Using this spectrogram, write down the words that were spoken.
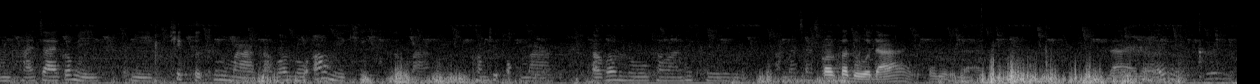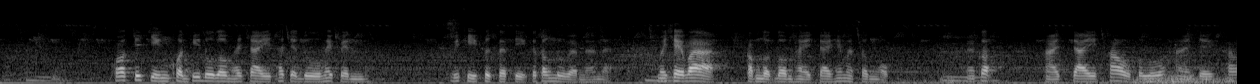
ก็รู้ลมหายใจก็มีมีคิดเกิดขึ้นมาเขาก็รู้อ้าวมีคิดเกิดมามีความคิดออกมาเขาก็รู้คำว่าที่คือไม่ใช่ก็ก็ดูได้ก็ดูได้ ได้เลยอืมเพราะที่จริงคนที่ดูลมหายใจถ้าจะดูให้เป็นวิธีฝึกสติก็ต้องดูแบบนั้นแหละไม่ใช่ว่ากำหนดลมหายใจให้มันสงบอืมแล้วก็หายใจเข้าก็รู้หายใจเข้า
